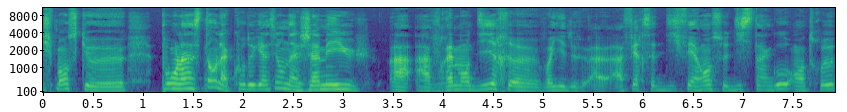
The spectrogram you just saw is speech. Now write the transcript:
je pense que pour l'instant, la Cour de cassation n'a jamais eu à, vraiment dire, euh, voyez, de, à, faire cette différence, ce distinguo entre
